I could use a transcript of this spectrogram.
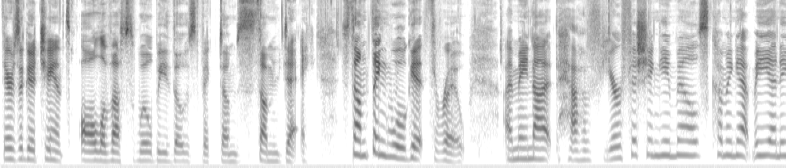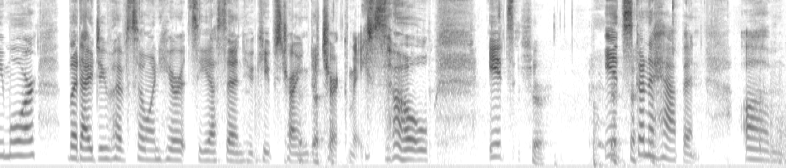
there's a good chance all of us will be those victims someday. Something will get through. I may not have your phishing emails coming at me anymore, but I do have someone here at CSN who keeps trying to trick me. So it's sure. it's going to happen. Um,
